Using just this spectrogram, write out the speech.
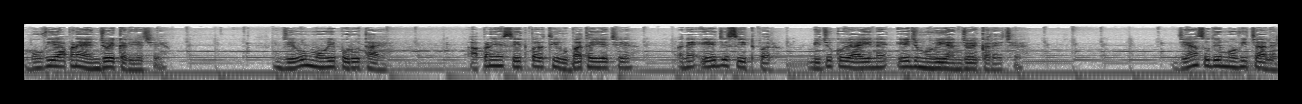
મૂવી આપણે એન્જોય કરીએ છીએ. જેવું મૂવી પૂરું થાય, આપણે એ સીટ પરથી ઊભા થઈએ છીએ અને એ જ સીટ પર બીજું કોઈ આવીને એ જ મૂવી એન્જોય કરે છે. જ્યાં સુધી મૂવી ચાલે,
